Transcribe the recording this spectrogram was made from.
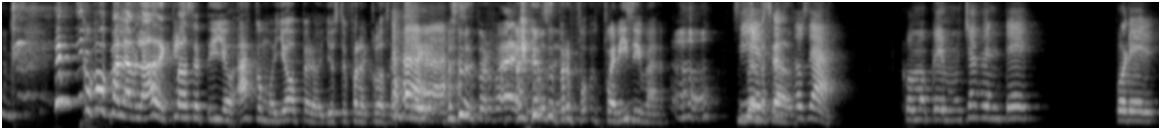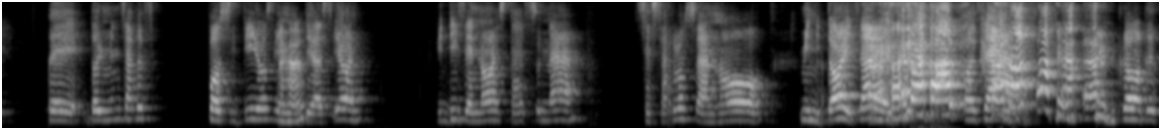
como mal hablada de closet y yo, ah, como yo, pero yo estoy fuera del closet. Sí, súper fuera de closet. Súper fu- fuerísima. Ajá. Sí, es que, Demasiado. o sea, como que mucha gente, por el que doy mensajes positivos y motivación, y dice, no, esta es una César Lozano mini toy, ¿sabes? o sea, como que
